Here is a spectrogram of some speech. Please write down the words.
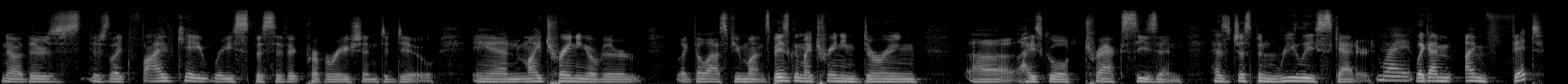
No, there's there's like 5k race specific preparation to do. And my training over like the last few months, basically my training during uh, high school track season has just been really scattered. Right. Like I'm I'm fit,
